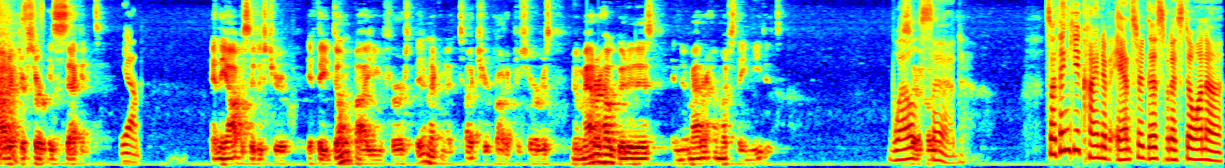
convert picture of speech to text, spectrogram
product or service second. Yeah. And the opposite is true. If they don't buy you first, they're not going to touch your product or service, no matter how good it is and no matter how much they need it. Well So- said. So I think you kind of answered this, but I still want to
